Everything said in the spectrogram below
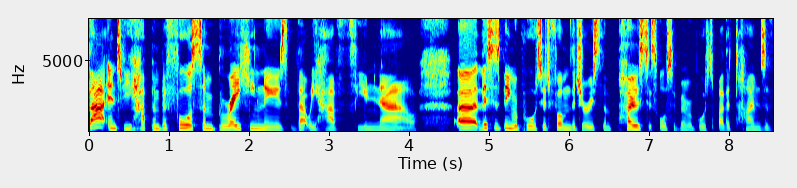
that interview happened before some breaking news that we have for you now. Uh, this is being reported from the Jerusalem Post. It's also been reported by the Times of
